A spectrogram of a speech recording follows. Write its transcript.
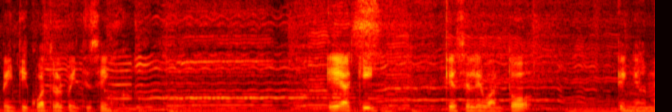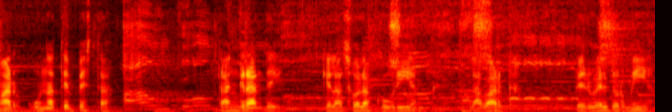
24 al 25. He aquí que se levantó en el mar una tempestad tan grande que las olas cubrían la barca, pero él dormía.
